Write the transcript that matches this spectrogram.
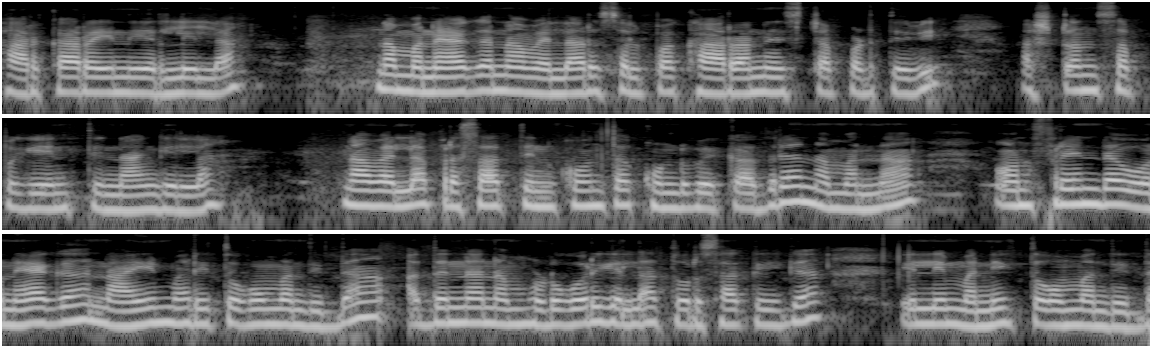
ಖಾರ ಖಾರ ಏನು ಇರಲಿಲ್ಲ. ನಮ್ಮ ಮನ್ಯಾಗ ನಾವೆಲ್ಲರೂ ಸ್ವಲ್ಪ ಖಾರನೇ ಇಷ್ಟಪಡ್ತೀವಿ. ಅಷ್ಟೊಂದು ಸಪ್ಪಗೇನು ತಿನ್ನಂಗಿಲ್ಲ. ನಾವೆಲ್ಲ ಪ್ರಸಾದ ತಿನ್ಕೊತ ಕುಂಡ್ಬೇಕಾದ್ರೆ ನಮ್ಮನ್ನ ಅವ್ನ ಫ್ರೆಂಡ್ ಓನ್ಯಾಗ ನಾಯಿ ಮರಿ ತೊಗೊಂಬಂದಿದ್ದ. ಅದನ್ನು ನಮ್ಮ ಹುಡುಗರಿಗೆಲ್ಲ ತೋರ್ಸಕ್ಕೆ ಈಗ ಇಲ್ಲಿ ಮನೆಗೆ ತೊಗೊಂಬಂದಿದ್ದ.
